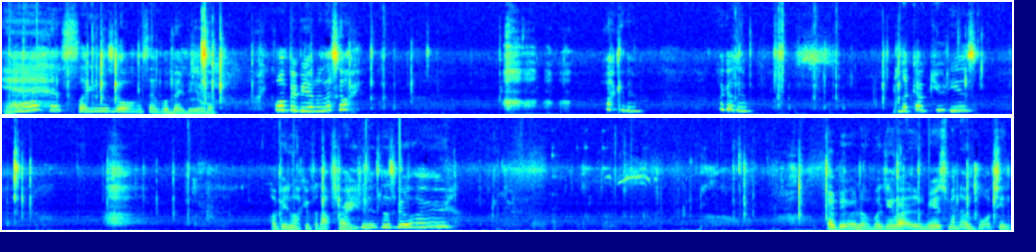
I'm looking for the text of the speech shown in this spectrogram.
Yes, like let's go on myself a baby Yoda. Come on, baby Yoda, let's go. Look at him. Look at him. Look how cute he is. I've been looking for that for ages. Let's go. Baby Yoda, would you like the amusement of watching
